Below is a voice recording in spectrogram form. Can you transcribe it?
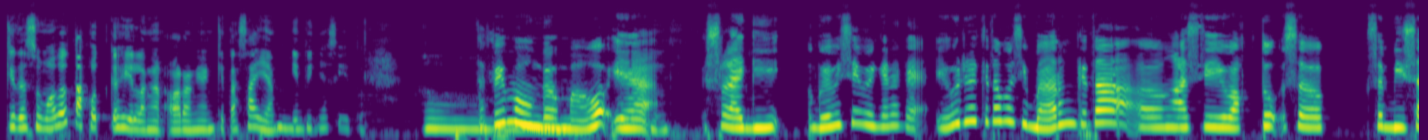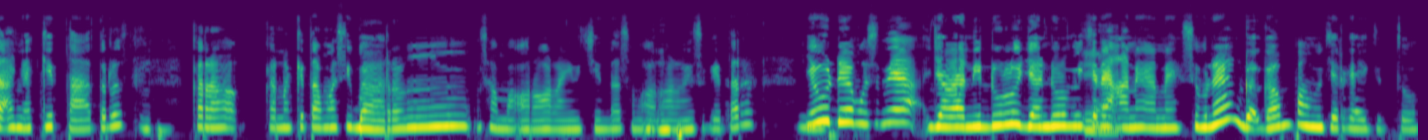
kita semua tuh takut kehilangan orang yang kita sayang Hmm. intinya sih itu Oh. Tapi mau nggak mau ya Hmm. selagi gue sih mikirnya kayak ya udah kita masih bareng kita eh, ngasih waktu se sebisanya kita terus Hmm. karena karena kita masih bareng sama orang-orang yang dicinta sama Hmm. orang-orang yang sekitar ya udah maksudnya jalani dulu jangan dulu mikir Iya. yang aneh-aneh sebenarnya nggak gampang mikir kayak gitu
